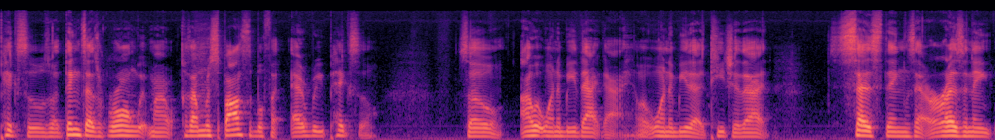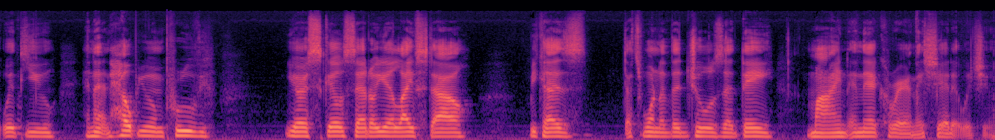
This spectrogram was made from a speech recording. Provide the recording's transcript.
pixels or things that's wrong with my because I'm responsible for every pixel. So I would want to be that guy. I would want to be that teacher that says things that resonate with you and that help you improve your skill set or your lifestyle because that's one of the jewels that they mined in their career and they shared it with you.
